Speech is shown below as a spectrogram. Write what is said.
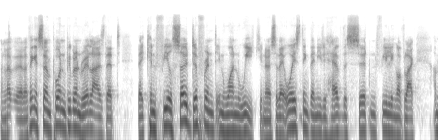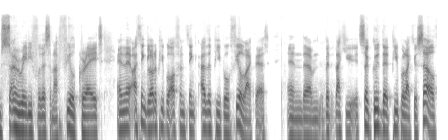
I love that. I think it's so important. People don't realize that they can feel so different in one week, you know. So they always think they need to have this certain feeling of like, I'm so ready for this and I feel great. And they, I think a lot of people often think other people feel like that. And, um, but like you, it's so good that people like yourself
